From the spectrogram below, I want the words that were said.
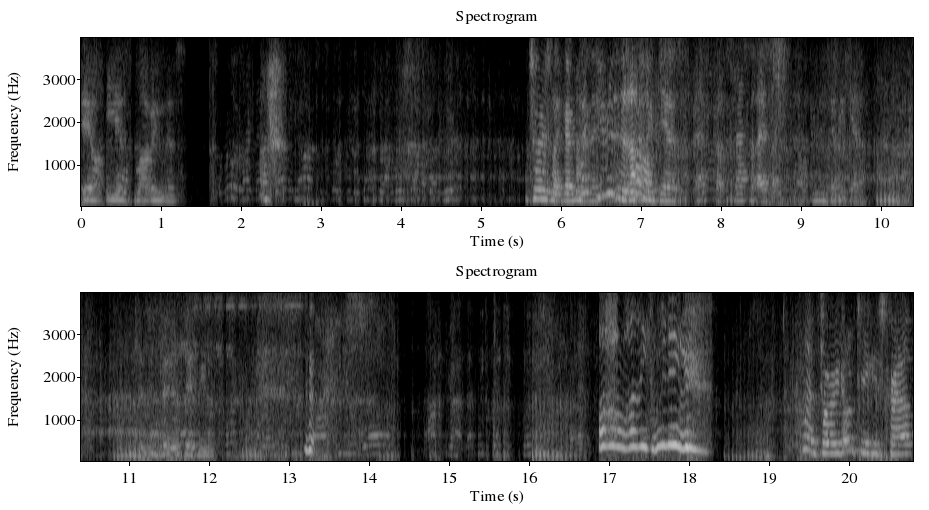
tail. He is loving this. George's like, I'm not giving it up. give? That's what, that's what I'd like to know. Who's gonna give? Kids is videotaping us. oh, Wally's winning. Come on, Tori, don't take his crap.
